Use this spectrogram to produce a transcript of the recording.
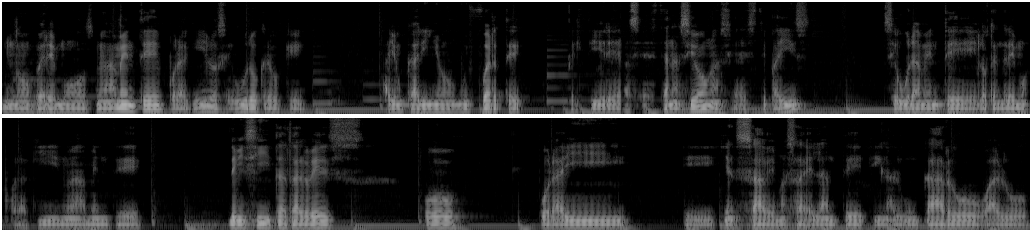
Nos veremos nuevamente por aquí, lo seguro. Creo que hay un cariño muy fuerte Feltire hacia esta nación, hacia este país. Seguramente lo tendremos por aquí nuevamente de visita tal vez o por ahí, eh, quién sabe, más adelante en algún cargo o algo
